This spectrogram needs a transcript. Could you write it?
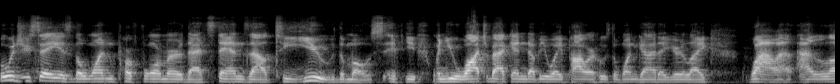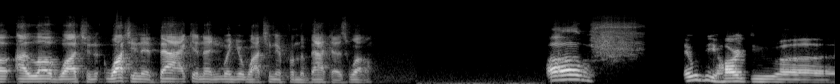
who would you say is the one performer that stands out to you the most? If you, when you watch back NWA Powerrr, who's the one guy that you're like, wow, I, I love, I love watching watching it back, and then when you're watching it from the back as well. Um, it would be hard to uh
